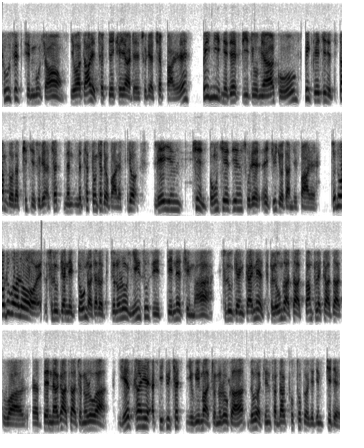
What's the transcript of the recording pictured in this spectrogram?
ထူးစစ်စင်မှုကြောင့်ရွာသားတွေထွက်ပြေးခဲ့ရတယ်ဆိုတဲ့အချက်ပါတယ် ပိတ်မိနေတဲ့ပြည်သူများကိုပိတ်ပေးခြင်းတမ်တော်တာဖြစ်တယ်ဆိုတဲ့အချက်နှစ်ချက်သုံးချက်တော့ပါတယ်ပြီးတော့လေရင်ဖြင့်ဘုံကျဲခြင်းဆိုတဲ့အဲကျူးကျော်တန်တွေပါတယ်ကျွန်တော်တို့ကတော့စလူကန်တွေတုံးတာကြတော့ကျွန်တော်တို့ငင်းစုစီတင်တဲ့ချိန်မှာစလူကန်ကိုင်းတဲ့စကလုံးကအစပမ်ဖလက်ကစဟိုဘန်နာကအစကျွန်တော်တို့က yes ခိုင်းရဲ့ attitude ချက်ယူပြီးမှကျွန်တော်တို့ကလောကချင်းစံတော့ထုတ်ထုတ်ပြောခြင်းဖြစ်တယ်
